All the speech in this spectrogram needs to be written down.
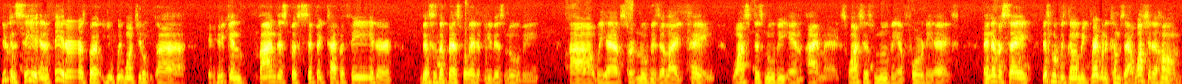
you can see it in the theaters, but you, we want you to, uh, if you can find this specific type of theater, this is the best way to view this movie. Uh, we have certain movies that like, hey, watch this movie in IMAX, watch this movie in 4DX. They never say this movie's gonna be great when it comes out. Watch it at home.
